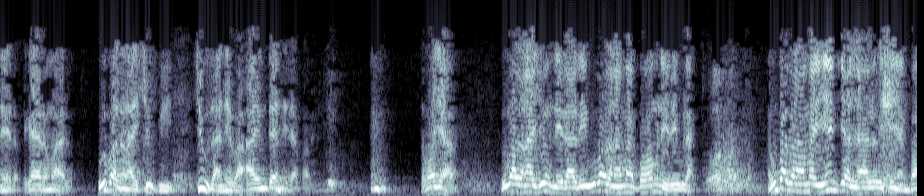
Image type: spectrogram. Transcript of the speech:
နဲ့တော့တရားဓမ္မတို့ ဝိပဿနာရှုပြီးရှုတာနေပါအာယုန်တက်နေတာပါပဲသဘောကျဝိပဿနာရှုနေတာဒီဝိပဿနာမဲ့ပေါ်မနေသေးဘူးလားပေါ်ပါဘူးဥပဒနာမဲ့ရင်းကြက်လာလို့ရှိရင်ဘာ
